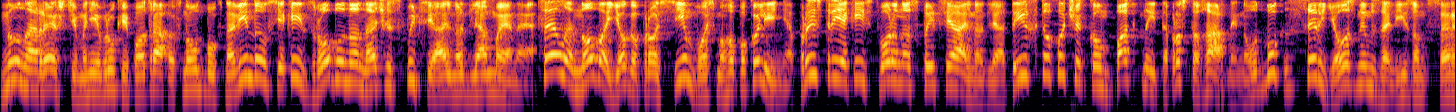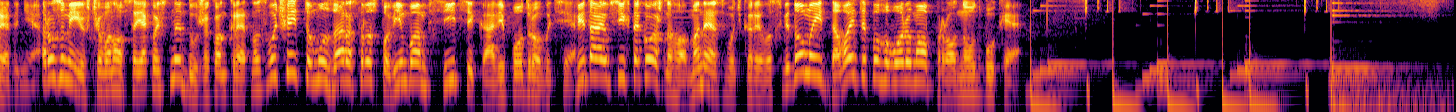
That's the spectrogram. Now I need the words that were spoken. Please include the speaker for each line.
Speaker 1: Ну нарешті мені в руки потрапив ноутбук на Windows, який зроблено наче спеціально для мене. Це Lenovo Yoga Pro 7 восьмого покоління, пристрій, який створено спеціально для тих, хто хоче компактний та просто гарний ноутбук з серйозним залізом всередині. Розумію, що воно все якось не дуже конкретно звучить, тому зараз розповім вам всі цікаві подробиці. Вітаю всіх та кожного! Мене звуть Кирило Свідомий. Давайте поговоримо про ноутбуки.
